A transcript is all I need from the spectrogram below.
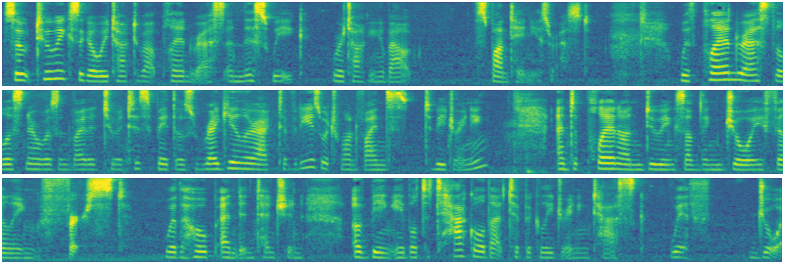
So, two weeks ago, we talked about planned rest, and this week, we're talking about spontaneous rest. With planned rest, the listener was invited to anticipate those regular activities which one finds to be draining and to plan on doing something joy filling first, with hope and intention of being able to tackle that typically draining task with joy.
